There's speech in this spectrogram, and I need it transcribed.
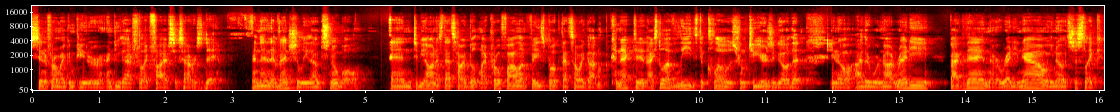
sit in front of my computer and do that for like five, six hours a day. And then eventually that would snowball. And to be honest, that's how I built my profile on Facebook. That's how I got connected. I still have leads to close from two years ago that, you know, either were not ready back then or ready now. You know, it's just like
